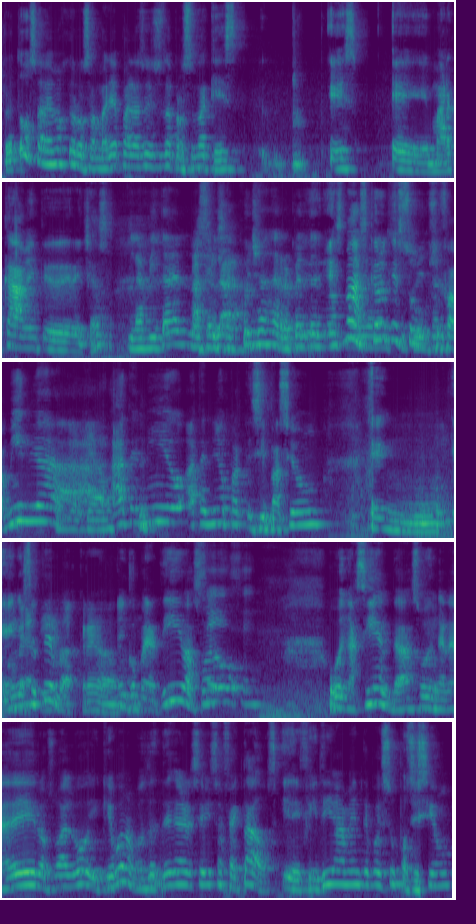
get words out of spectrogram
pero todos sabemos que Rosa María Palacios es una persona que es, es eh, marcadamente de derechas. La mitad de Hacia la- escuchas de repente. no Es más, creo que su, su familia ha tenido, ha tenido participación en, en ese tema, cooperativas, creo. en cooperativas o Sí, algo, sí. o en haciendas, o en ganaderos o algo, y que bueno, pues deben haberse visto afectados. Y definitivamente pues su posición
